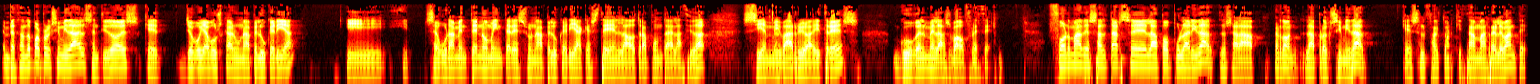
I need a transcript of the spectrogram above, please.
Empezando por proximidad, el sentido es que yo voy a buscar una peluquería y, seguramente no me interese una peluquería que esté en la otra punta de la ciudad. Si en mi barrio hay tres, Google me las va a ofrecer. Forma de saltarse la popularidad, o sea, la, perdón, la proximidad, que es el factor quizá más relevante,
